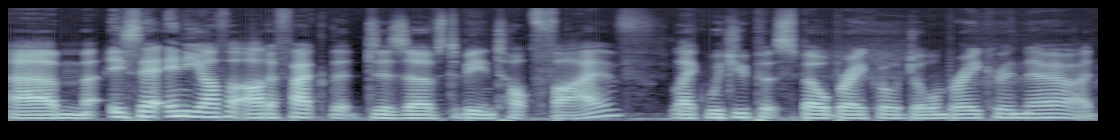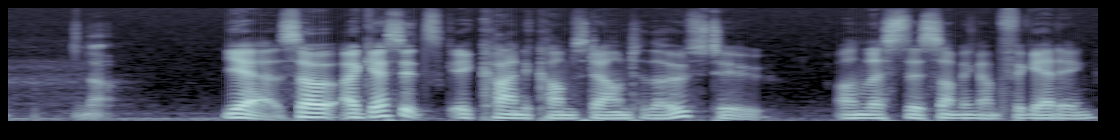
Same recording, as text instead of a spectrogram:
Um, is there any other artifact that deserves to be in top five? Like, would you put Spellbreaker or Dawnbreaker in there? I, no. yeah, so I guess it's it kind of comes down to those two, unless there's something I'm forgetting.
